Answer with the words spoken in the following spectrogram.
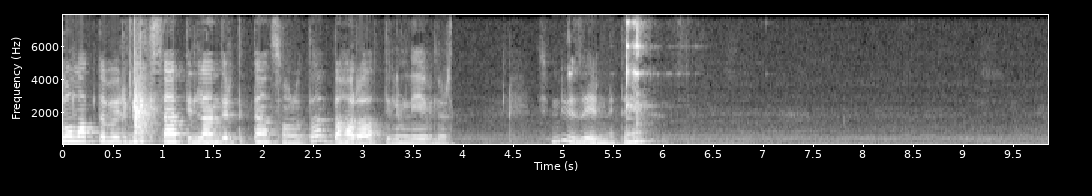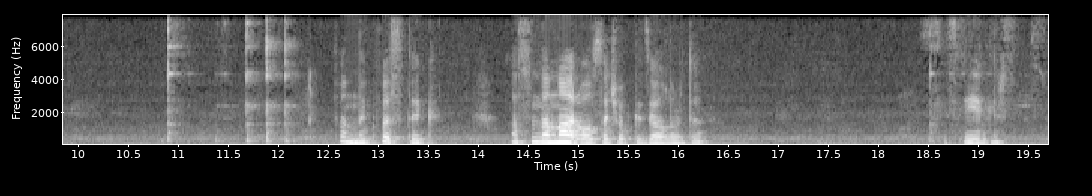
dolapta böyle 1-2 saat dinlendirdikten sonra da daha rahat dilimleyebilirsiniz. Şimdi üzerine de Fındık, fıstık. Aslında nar olsa çok güzel olurdu. Süsleyebilirsiniz.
